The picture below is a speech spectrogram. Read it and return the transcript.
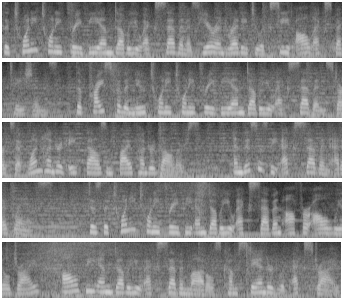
The 2023 BMW X7 is here and ready to exceed all expectations. The price for the new 2023 BMW X7 starts at $108,500. And this is the X7 at a glance. Does the 2023 BMW X7 offer all-wheel drive? All BMW X7 models come standard with xDrive,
